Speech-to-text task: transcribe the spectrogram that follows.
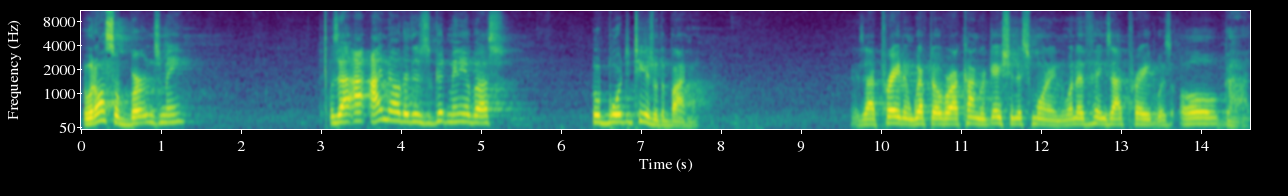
What also burdens me is that I, I know that there's a good many of us who are bored to tears with the Bible. As I prayed and wept over our congregation this morning, one of the things I prayed was, Oh God,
